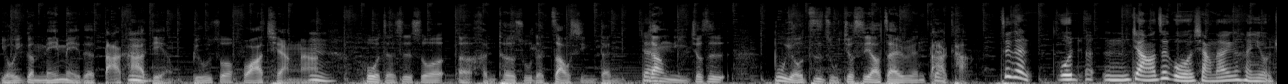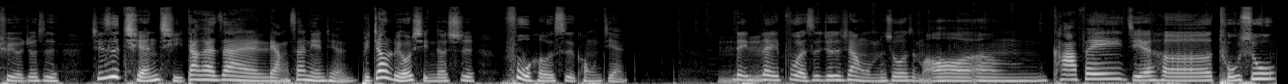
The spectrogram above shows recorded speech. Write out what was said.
有一个美美的打卡点，比如说花墙啊，嗯，或者是说呃很特殊的造型灯，对。让你就是不由自主就是要在那边打卡。这个我呃嗯讲到这个，我想到一个很有趣的，就是其实前期大概在两三年前比较流行的是复合式空间。嗯类类复合式就是像我们说什么哦，嗯，咖啡结合图书，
